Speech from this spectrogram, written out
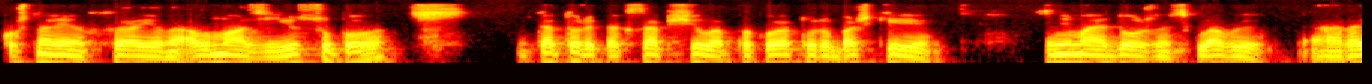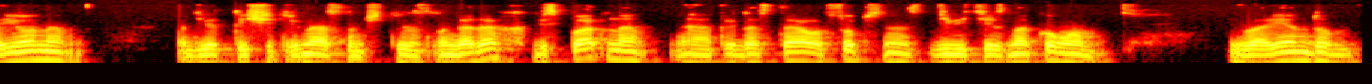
Кушнаренского района Алмазе Юсупова, который, как сообщила прокуратура Башкирии, занимая должность главы э, района, в 2013-2014 годах бесплатно э, предоставил собственность девяти знакомым и в аренду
